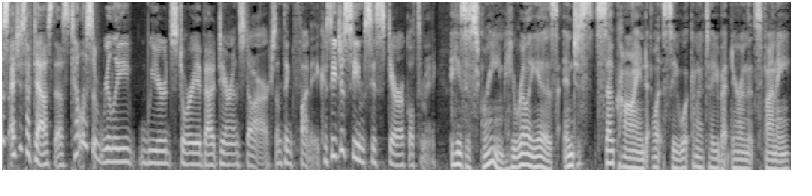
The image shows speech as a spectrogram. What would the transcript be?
us, I just have to ask this. Tell us a really weird story about Darren Star, something funny, because he just seems hysterical to me. He's a scream. He really is. And just so kind. Let's see, what can I tell you about Darren that's funny?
